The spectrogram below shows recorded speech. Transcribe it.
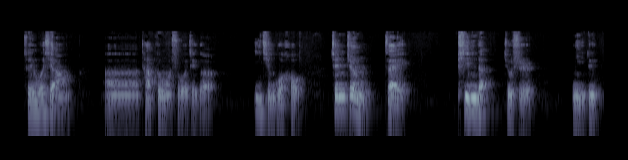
所以我想。呃，他跟我说，这个疫情过后，真正在拼的就是你对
